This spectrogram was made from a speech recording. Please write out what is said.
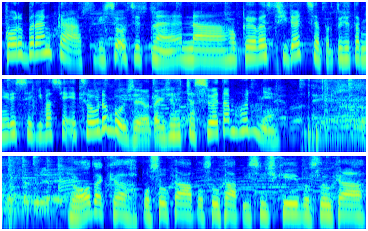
korbrankář, když se ocitne na hokejové střídačce, protože tam někdy sedí vlastně i celou dobu, že jo? takže času je tam hodně. No, tak eh, poslouchá, poslouchá písničky, poslouchá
